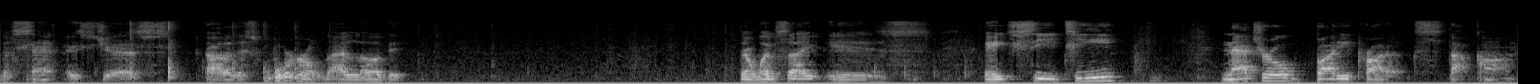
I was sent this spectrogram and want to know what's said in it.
The scent is just out of this world. I love it. Their website is HCT naturalbodyproducts.com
